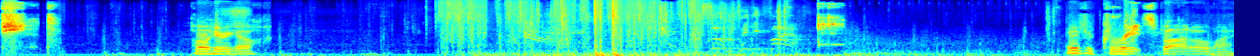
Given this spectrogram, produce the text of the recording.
Shit. Oh, here we go. Stop. Taking fire. We have a great spot. Oh my.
